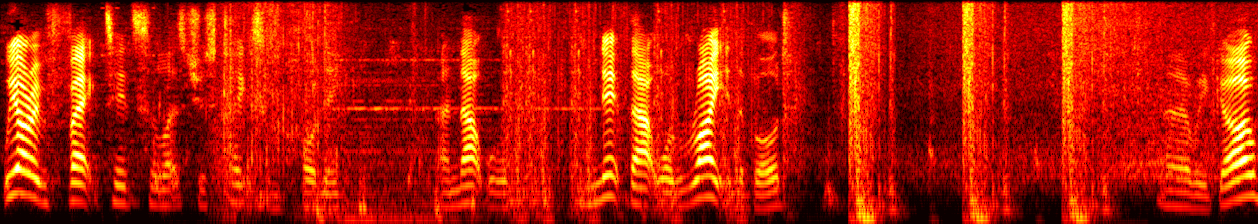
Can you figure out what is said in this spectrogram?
We are infected, so let's just take some honey. And that will nip that one right in the bud. There we go.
